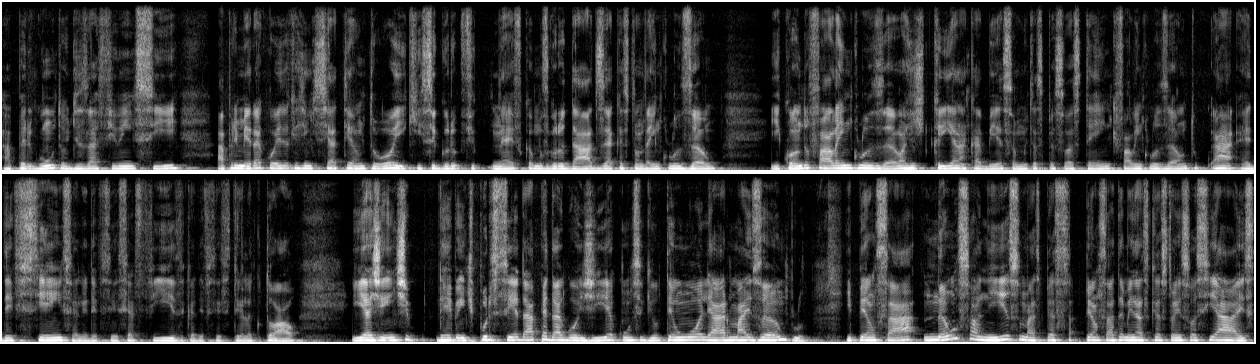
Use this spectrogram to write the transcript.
a pergunta, o desafio em si, a primeira coisa que a gente se atentou e que se, né, ficamos grudados é a questão da inclusão. E quando fala inclusão, a gente cria na cabeça, muitas pessoas têm que fala inclusão, tu, ah, é deficiência, né? Deficiência física, deficiência intelectual. E a gente, de repente, por ser da pedagogia, conseguiu ter um olhar mais amplo e pensar não só nisso, mas pensar também nas questões sociais,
